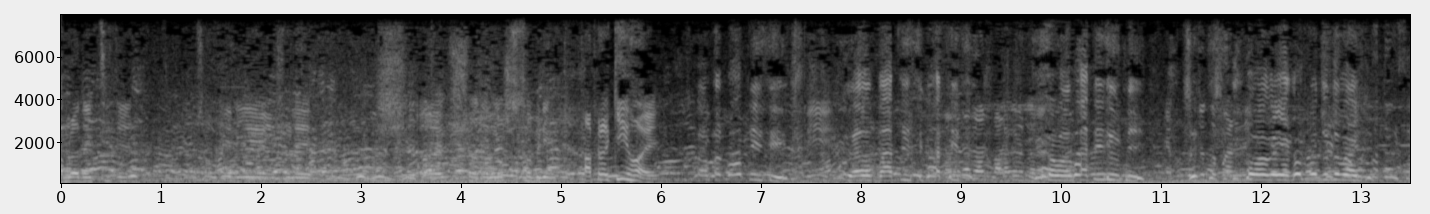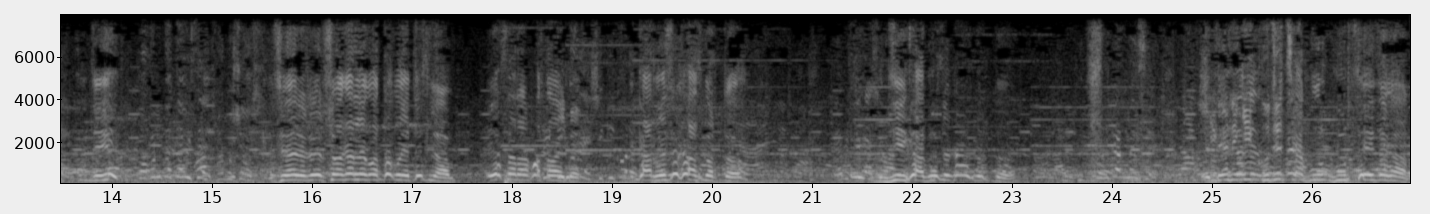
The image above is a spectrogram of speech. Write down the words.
আমরা দেখছি যে ছবি নিয়ে আসলে ছবি নিয়ে আপনার কি হয়? বাতিছি এখন জি। সকালে কথা কইতেছিলাম। এছাড়া কথা হয়নি গার্মেন্টসে কাজ করতো। জি গার্মেন্টসে কাজ করতো সেখানে কি খুঁজেছে? ঘুরছে এই জায়গার।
